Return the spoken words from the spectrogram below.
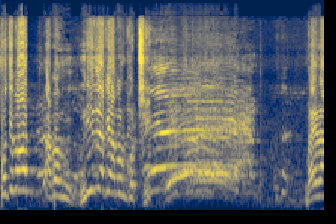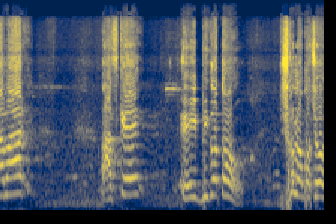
প্রতিবাদ এবং নিন্দা জ্ঞাপন করছি। ভাইরা আমার, আজকে এই বিগত ষোলো বছর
